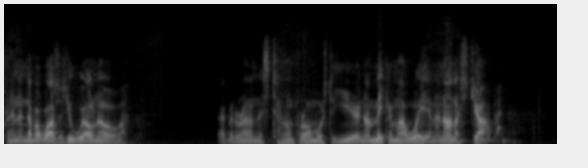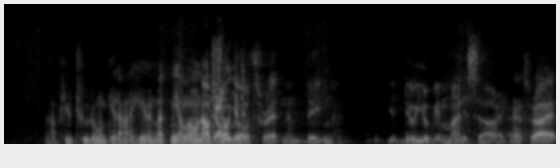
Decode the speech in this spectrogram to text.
friend and never was, as you well know. I've been around this town for almost a year, and I'm making my way in an honest job. Now, if you two don't get out of here and let me alone, I'll Don't show you. go ju- threatening, Dayton. If you do, you'll be mighty sorry. That's right.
